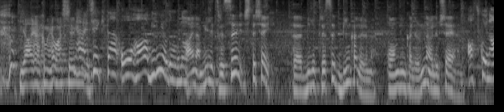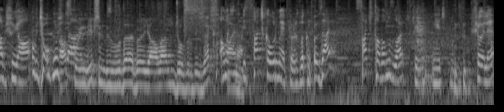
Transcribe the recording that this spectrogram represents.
yağ yakmaya başlayabiliriz. Gerçekten. Oha bilmiyordum bunu. Aynen 1 litresi işte şey 1 litresi 1000 kalori mi? 10 bin kalori mi? öyle bir şey yani. Az koyun abi şu yağ. Çokmuş Az yani. koyun deyip şimdi biz burada böyle yağlar cozurdayacak. Ama Aynen. şimdi biz saç kavurma yapıyoruz. Bakın özel saç tavamız var. Tutuyorum. Niye tutmadım? Şöyle.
